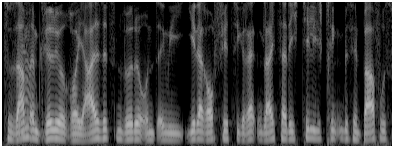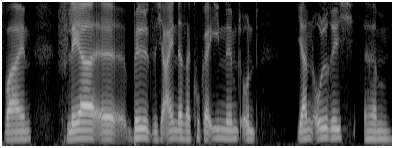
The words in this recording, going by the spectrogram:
Zusammen Ja. im Grill Royal sitzen würde und irgendwie jeder raucht vier Zigaretten gleichzeitig, Tilly trinkt ein bisschen Barfußwein, Flair äh, bildet sich ein, dass er Kokain nimmt und Jan Ulrich, ähm,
